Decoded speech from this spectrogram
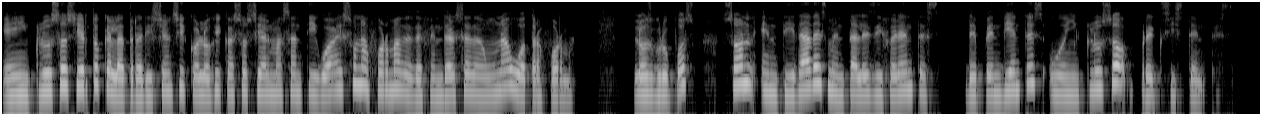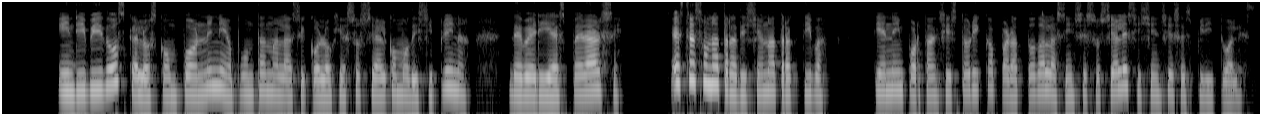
e incluso es cierto que la tradición psicológica social más antigua es una forma de defenderse de una u otra forma. Los grupos son entidades mentales diferentes, dependientes o incluso preexistentes. Individuos que los componen y apuntan a la psicología social como disciplina. Debería esperarse. Esta es una tradición atractiva. Tiene importancia histórica para todas las ciencias sociales y ciencias espirituales,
